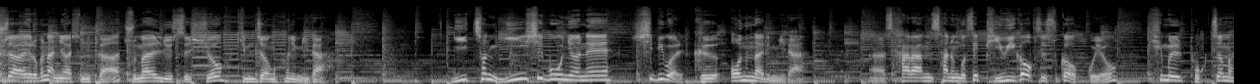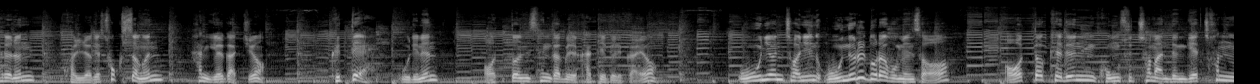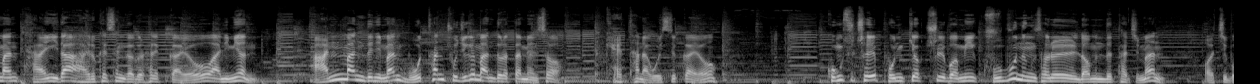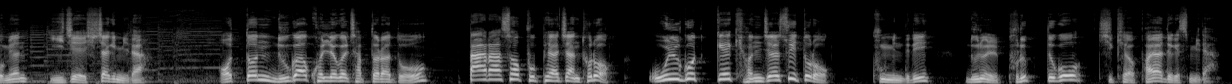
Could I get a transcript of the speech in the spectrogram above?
청취자 여러분 안녕하십니까? 주말 뉴스쇼 김정훈입니다. 2025년의 12월 그 어느 날입니다. 아, 사람 사는 곳에 비위가 없을 수가 없고요. 힘을 독점하려는 권력의 속성은 한결같죠. 그때 우리는 어떤 생각을 갖게 될까요? 5년 전인 오늘을 돌아보면서 어떻게든 공수처 만든 게 천만 다행이다 이렇게 생각을 할까요? 아니면 안 만드니만 못한 조직을 만들었다면서 개탄하고 있을까요? 공수처의 본격 출범이 구분응선을 넘은 듯하지만 어찌 보면 이제 시작입니다. 어떤 누가 권력을 잡더라도 따라서 부패하지 않도록 올곧게 견제할 수 있도록 국민들이 눈을 부릅뜨고 지켜봐야 되겠습니다.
